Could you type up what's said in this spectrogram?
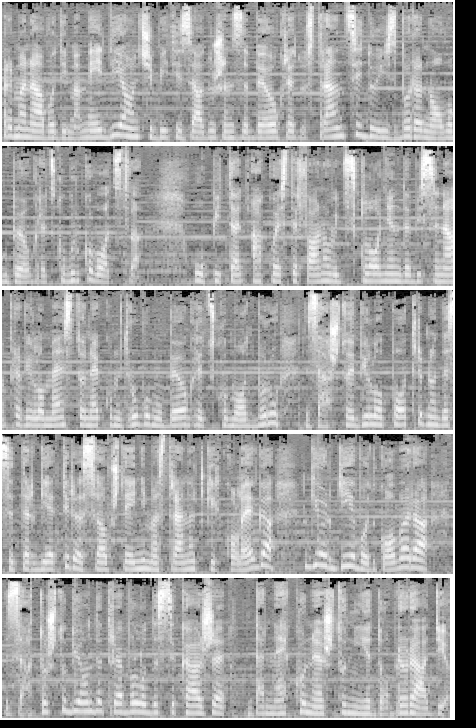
Prema navodima medija, on će biti zadužen za Beograd u stranci do izbora novog beogradskog rukovodstva. Upitan ako je Stefanović sklonjen da bi se napravilo mesto nekom drugom u Beogradskom odboru, zašto je bilo potrebno da se targetira saopštenjima stranačkih kolega, Georgijev odgovor odgovara zato što bi onda trebalo da se kaže da neko nešto nije dobro radio.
